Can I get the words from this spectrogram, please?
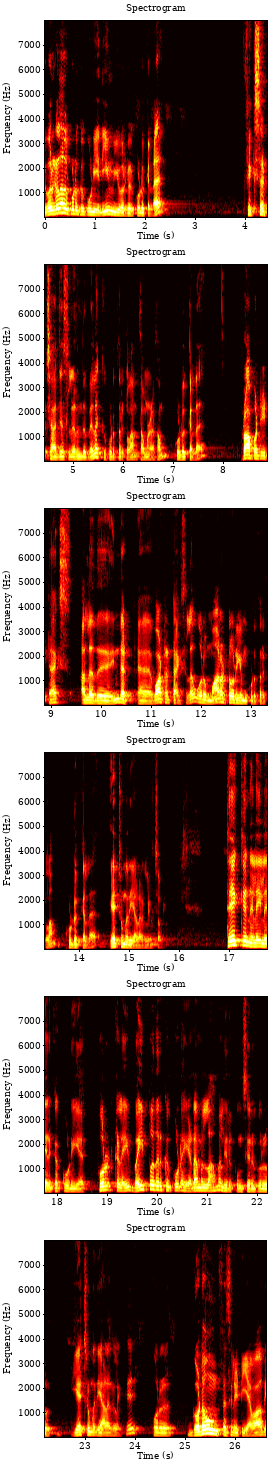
இவர்களால் கொடுக்கக்கூடியதையும் இவர்கள் கொடுக்கல. ஃபிக்ஸட் சார்ஜஸ்லேருந்து விலக்கு கொடுத்துருக்கலாம் தமிழகம் கொடுக்கல. ப்ராப்பர்ட்டி டேக்ஸ் அல்லது இந்த வாட்டர் டேக்ஸில் ஒரு மாரட்டோரியம் கொடுத்துருக்கலாம் கொடுக்கல. ஏற்றுமதியாளர்களுக்கு சொல்கிறேன் தேக்க நிலையில் இருக்கக்கூடிய பொருட்களை வைப்பதற்கு கூட இடமில்லாமல் இருக்கும் சிறு குறு ஏற்றுமதியாளர்களுக்கு ஒரு கொடவுன் ஃபெசிலிட்டியாவது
